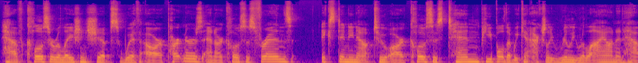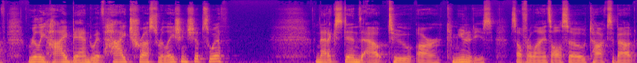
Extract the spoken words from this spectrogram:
have closer relationships with our partners and our closest friends, extending out to our closest 10 people that we can actually really rely on and have really high bandwidth, high trust relationships with and that extends out to our communities. Self reliance also talks about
